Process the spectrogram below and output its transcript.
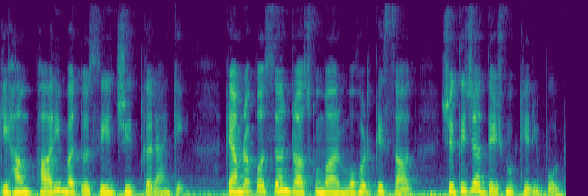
कि हम भारी मतों से जीत कराएँगे कैमरा पर्सन राजकुमार मोहड़ के साथ क्षितिजा देशमुख की रिपोर्ट।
